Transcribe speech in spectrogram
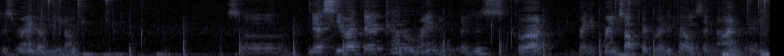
just random, you know? So, yeah, see right there? Kind of random. They just go out, branch off everywhere. I think that was a 9 vein,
